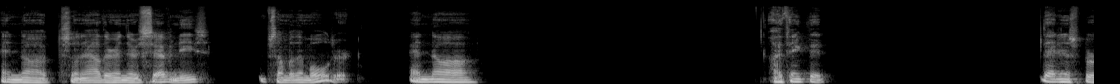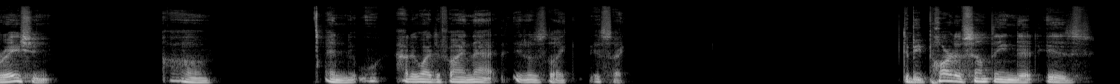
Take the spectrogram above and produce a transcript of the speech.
And uh, so now they're in their 70s, some of them older. And uh, I think that that inspiration, um, and how do I define that? It was like it's like to be part of something that is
